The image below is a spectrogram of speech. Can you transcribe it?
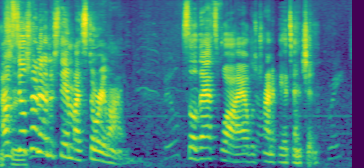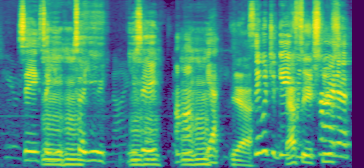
I'm see. still trying to understand my storyline. So that's why I was trying to pay attention. See, so you, so you, you see, uh huh, yeah, Mm-hmm. yeah. See what you get That's when the you try excuse. to.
